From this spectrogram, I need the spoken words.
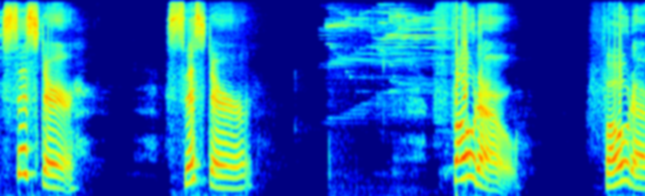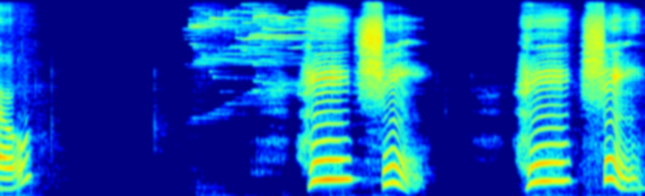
sister, sister, photo, photo, he, she, he, she,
